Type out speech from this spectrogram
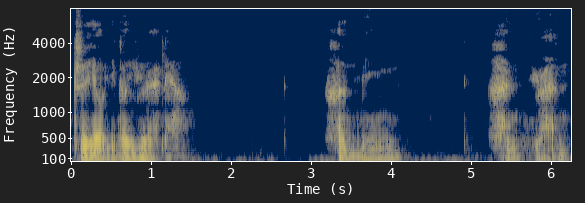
只有一个月亮，很明，很圆。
